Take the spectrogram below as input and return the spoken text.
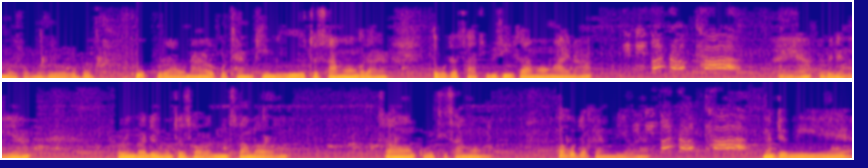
เหมาะสมกับผมพวกเรานะเราก็แข่งทีมหรือจะสร้างห้องก็ได้นะแต่ผมจะสาธิตวิธีสร้างห้องให้นะฮะยินดีต้อนรับค่ะไอ้ฮะจะเป็นอย่างนี้ฮะเพราะงั้นก็เดี๋ยวผมจะสอนสร้างต่อฮะ สร้างห้องกดที่สร้างห้องอะถ้าคุณจะแข่งเดียวนเนี่ยต้อนรับค่ะมันจะมีเนี่ย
